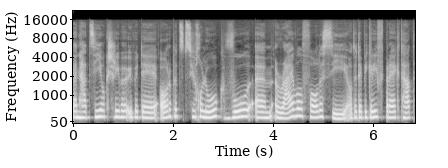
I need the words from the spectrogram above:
Dann hat sie auch geschrieben über den Arbeitspsychologen, wo ähm, Arrival Fallacy oder den Begriff prägt hat,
